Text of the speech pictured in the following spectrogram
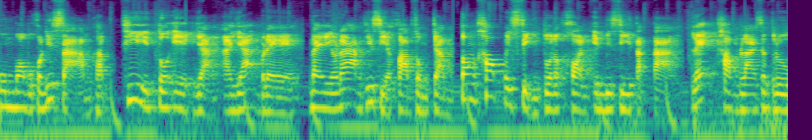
มุมมองบุคคลที่3ครับที่ตัวเอกอย่างอายะแบรในร่างที่เสียความทรงจำต้องเข้าไปสิงตัวละคร NPC ต่างๆ และทำลายศัตรู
